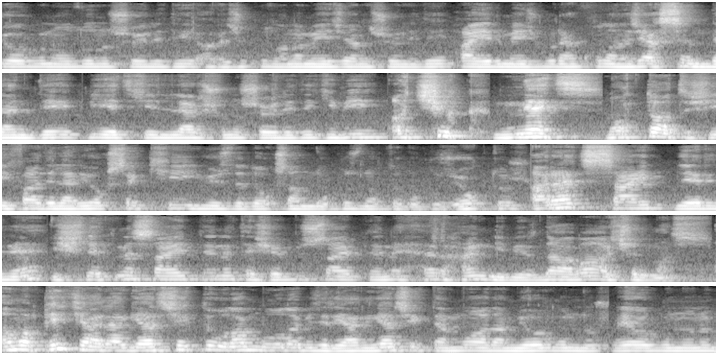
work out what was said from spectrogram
yorgun olduğunu söyledi. Aracı kullanamayacağını söyledi. Hayır mecburen kullanacaksın dendi. Bir yetkililer şunu söyledi gibi açık, net, nokta atışı ifadeler yoksa ki %99.9 yoktur. Araç sahiplerine, işletme sahiplerine, teşebbüs sahiplerine herhangi bir dava açılmaz. Ama pekala gerçekte olan bu olabilir. Yani gerçekten bu adam yorgundur ve yorgunluğunu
